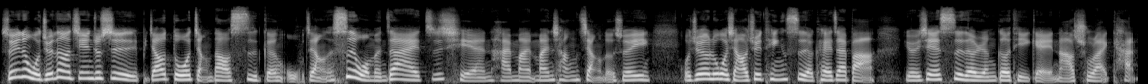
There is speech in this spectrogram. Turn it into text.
所以呢，我觉得今天就是比较多讲到四跟五这样的，四我们在之前还蛮蛮常讲的，所以我觉得如果想要去听四的，可以再把有一些四的人格体给拿出来看。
